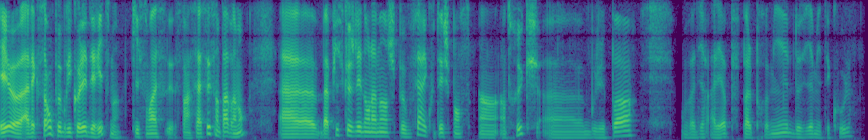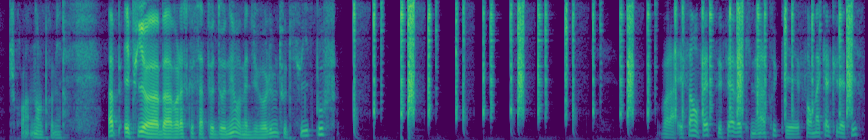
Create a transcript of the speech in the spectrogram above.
Et euh, avec ça, on peut bricoler des rythmes qui sont assez. Enfin, c'est assez sympa vraiment. Euh, bah, puisque je l'ai dans la main, je peux vous faire écouter, je pense, un, truc. bougez pas. On va dire, allez hop, pas le premier. Le deuxième était cool, je crois. Non, le premier. Hop, et puis bah, voilà ce que ça peut donner. On va mettre du volume tout de suite. Pouf. Voilà, et ça en fait c'est fait avec un truc qui est format calculatrice.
